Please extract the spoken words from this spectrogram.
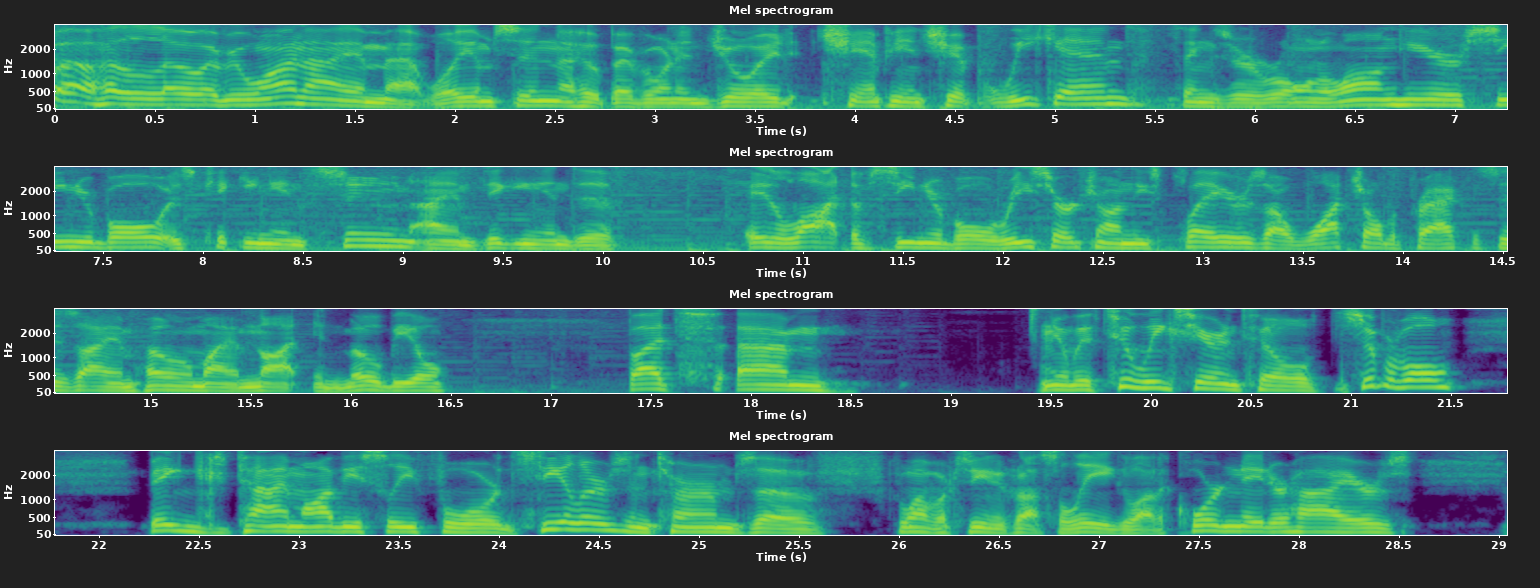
Well, hello everyone. I am Matt Williamson. I hope everyone enjoyed championship weekend. Things are rolling along here. Senior Bowl is kicking in soon. I am digging into a lot of Senior Bowl research on these players. I'll watch all the practices. I am home. I am not in Mobile. But um, you know, we have two weeks here until the Super Bowl. Big time, obviously, for the Steelers in terms of well, we're seeing across the league a lot of coordinator hires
